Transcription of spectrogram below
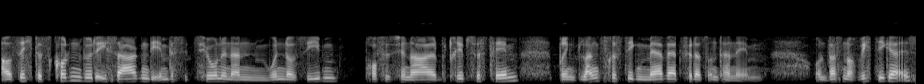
aus Sicht des Kunden würde ich sagen, die Investition in ein Windows 7 professional Betriebssystem bringt langfristigen Mehrwert für das Unternehmen. Und was noch wichtiger ist,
